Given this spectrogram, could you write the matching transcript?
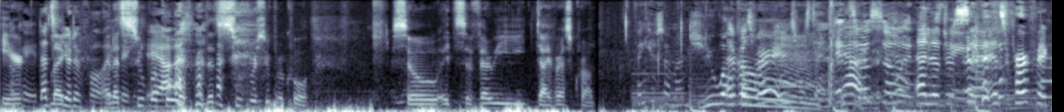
here. Okay, that's beautiful, I and that's think, super yeah. cool. that's super super cool. So it's a very diverse crowd. Thank you so much. You're It was very welcome. interesting. It yeah. was so and it was, interesting. uh, it's perfect.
